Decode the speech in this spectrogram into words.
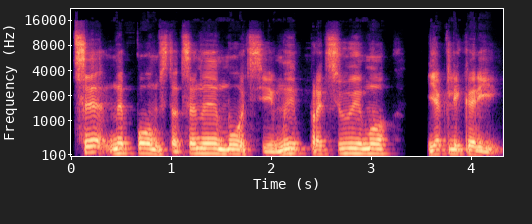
Це не помста, це не емоції. Ми працюємо як лікарі.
